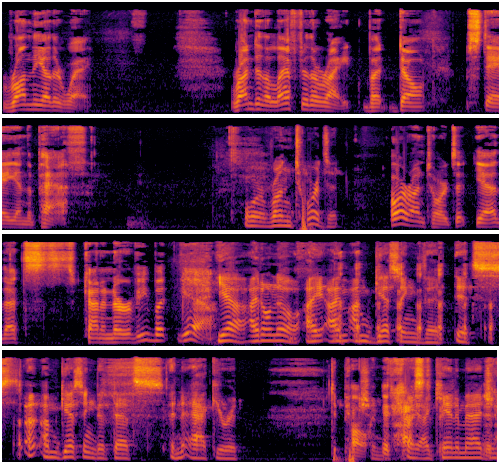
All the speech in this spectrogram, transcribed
Run the other way. Run to the left or the right, but don't stay in the path or run towards it? or run towards it. Yeah, that's kind of nervy, but yeah. Yeah, I don't know. I, I'm, I'm guessing that it's. I'm guessing that that's an accurate depiction. Oh, it has I, I be. can't imagine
